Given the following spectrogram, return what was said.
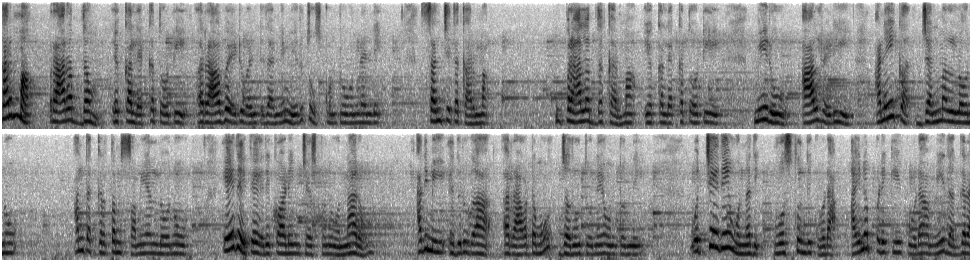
కర్మ ప్రారంధం యొక్క లెక్కతోటి రాబోయేటువంటి దాన్ని మీరు చూసుకుంటూ ఉండండి. సంచిత కర్మ ప్రారంధ కర్మ యొక్క లెక్కతోటి మీరు ఆల్రెడీ అనేక జన్మల్లోనూ అంత క్రితం సమయంలోనూ ఏదైతే రికార్డింగ్ చేసుకుని ఉన్నారో అది మీ ఎదురుగా రావటము జరుగుతూనే ఉంటుంది. వచ్చేదే ఉన్నది వస్తుంది కూడా. అయినప్పటికీ కూడా మీ దగ్గర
